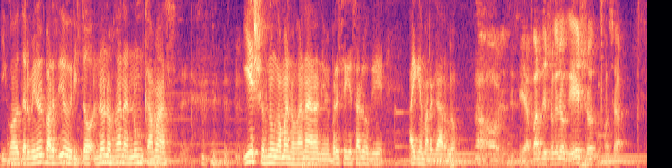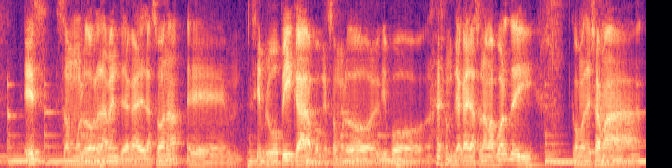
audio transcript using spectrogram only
y cuando terminó el partido gritó, no nos ganan nunca más. Y ellos nunca más nos ganaron y me parece que es algo que hay que marcarlo. No, obvio, sí, sí. Aparte yo creo que ellos, o sea, es, somos los dos claramente de acá de la zona. eh, siempre hubo pica porque somos los dos equipos de acá de la zona más fuerte y, ¿cómo se llama?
